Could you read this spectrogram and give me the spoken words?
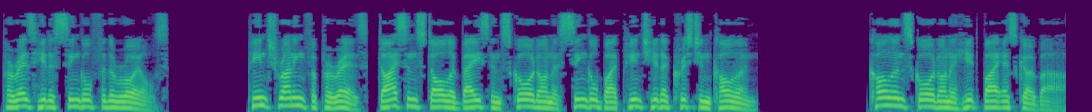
Perez hit a single for the Royals. Pinch running for Perez, Dyson stole a base and scored on a single by pinch hitter Christian Colon. Colon scored on a hit by Escobar.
